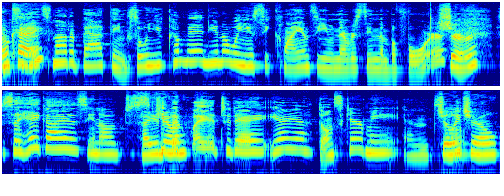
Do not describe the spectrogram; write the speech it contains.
And so Okay. that's not a bad thing. So when you come in, you know, when you see clients and you've never seen them before, Sure. you say, "Hey guys, you know, just How you keep doing?" it quiet today. Yeah, yeah. Don't scare me." And Chilly so- chill.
